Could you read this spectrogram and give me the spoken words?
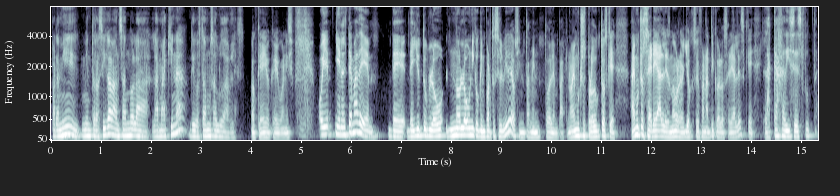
para mí, mientras siga avanzando la, la máquina, digo, estamos saludables. Ok, ok, buenísimo. Oye, y en el tema de, de, YouTube no lo único que importa es el video, sino también todo el empaque. ¿no? Hay muchos productos que, hay muchos cereales, ¿no? Yo que soy fanático de los cereales, que la caja dice, es puta,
